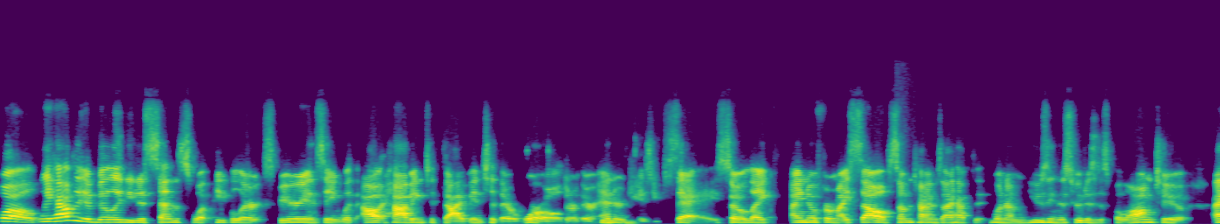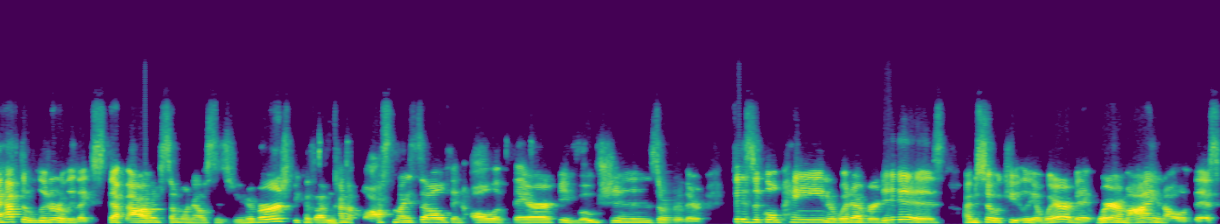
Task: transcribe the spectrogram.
Well, we have the ability to sense what people are experiencing without having to dive into their world or their mm-hmm. energy, mm-hmm. as you say. So, like, I know for myself, sometimes I have to, when I'm using this, who does this belong to? I have to literally like step out of someone else's universe because I've mm-hmm. kind of lost myself in all of their emotions or their physical pain or whatever it is. I'm so acutely aware of it. Where am I in all of this?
